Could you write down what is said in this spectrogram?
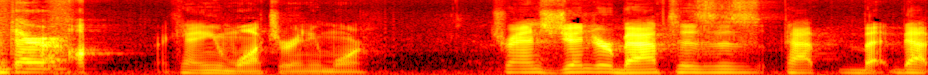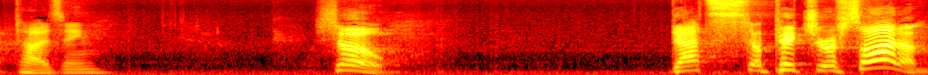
There I can't even watch her anymore. Transgender baptizes, baptizing. So, that's a picture of Sodom.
